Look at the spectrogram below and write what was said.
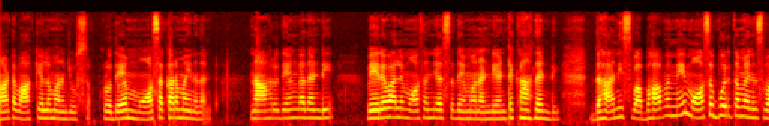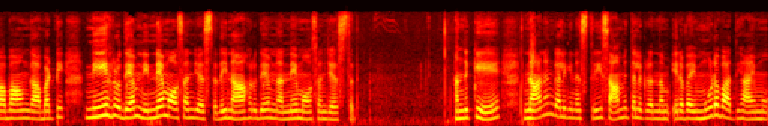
మాట వాక్యంలో మనం చూస్తాం. హృదయం మోసకరమైనదంట. నా హృదయం కదండి? వేరే వాళ్ళని మోసం చేస్తుందేమోనండి అంటే కాదండి. దాని స్వభావమే మోసపూరితమైన స్వభావం కాబట్టి నీ హృదయం నిన్నే మోసం చేస్తుంది నా హృదయం నన్నే మోసం చేస్తుంది. అందుకే జ్ఞానం కలిగిన స్త్రీ సామెతల గ్రంథం ఇరవై మూడవ అధ్యాయము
